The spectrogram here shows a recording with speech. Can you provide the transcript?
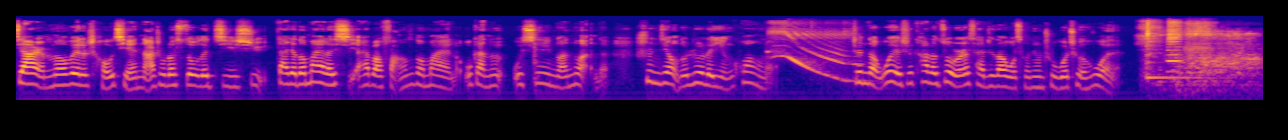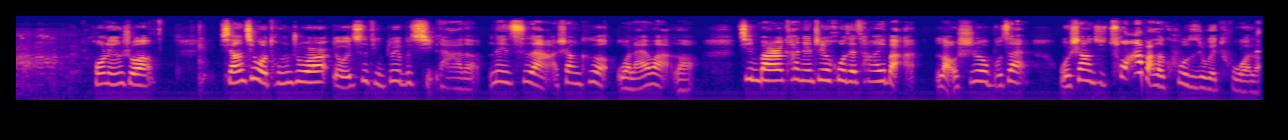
家人们为了筹钱拿出了所有的积蓄，大家都卖了血，还把房子都卖了。我感动，我心里暖暖的，瞬间我都热泪盈眶了。真的，我也是看了作文才知道我曾经出过车祸的。红玲说：“想起我同桌有一次挺对不起他的。那次啊，上课我来晚了，进班看见这货在擦黑板，老师又不在，我上去歘把他裤子就给脱了，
